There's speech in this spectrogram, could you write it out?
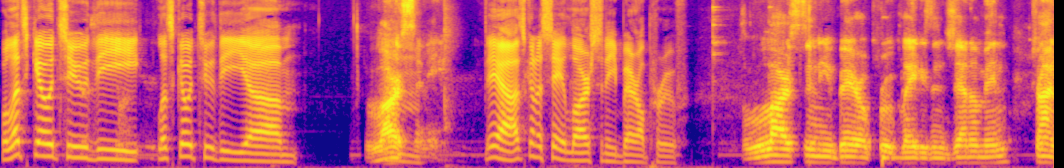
Well, let's go to the let's go to the um, Larceny. yeah. I was gonna say larceny barrel proof. Larceny barrel proof, ladies and gentlemen. Trying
